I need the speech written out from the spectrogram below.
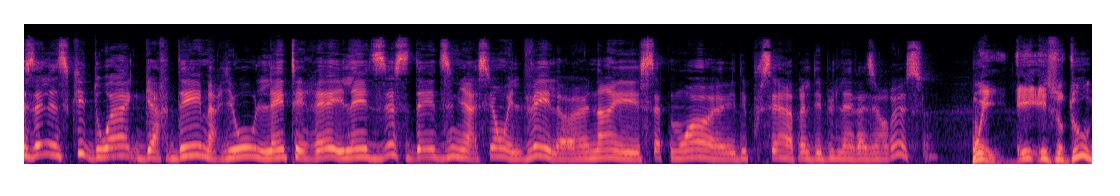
Zelensky doit garder, Mario, l'intérêt et l'indice d'indignation élevé, là, un an et sept mois euh, et des poussières après le début de l'invasion russe. Oui, et, et surtout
